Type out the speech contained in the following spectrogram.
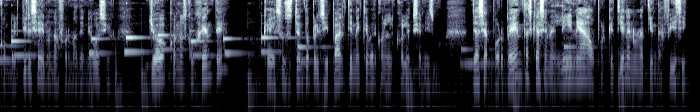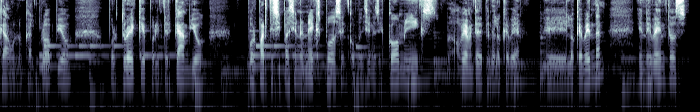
convertirse en una forma de negocio. Yo conozco gente que su sustento principal tiene que ver con el coleccionismo, ya sea por ventas que hacen en línea o porque tienen una tienda física, un local propio, por trueque, por intercambio, por participación en expos, en convenciones de cómics, obviamente depende de lo que vean, eh, lo que vendan, en eventos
